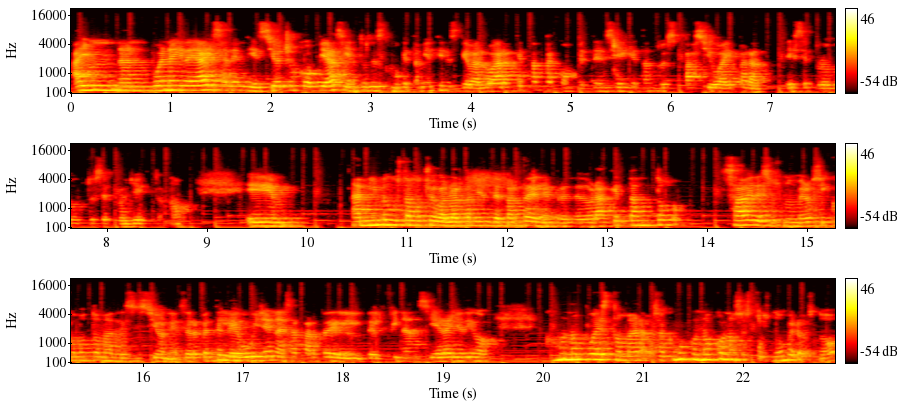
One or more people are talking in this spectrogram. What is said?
hay una buena idea y salen 18 copias y entonces como que también tienes que evaluar qué tanta competencia y qué tanto espacio hay para ese producto, ese proyecto, ¿no? Eh, a mí me gusta mucho evaluar también de parte de la emprendedora qué tanto sabe de sus números y cómo toma decisiones. De repente le huyen a esa parte del, del financiera yo digo, ¿cómo no puedes tomar, o sea, cómo no conoces tus números, ¿no?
